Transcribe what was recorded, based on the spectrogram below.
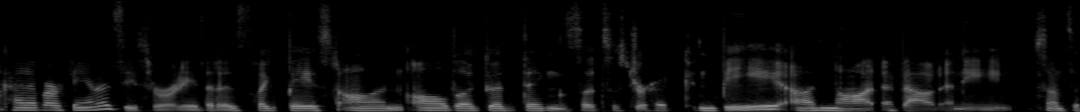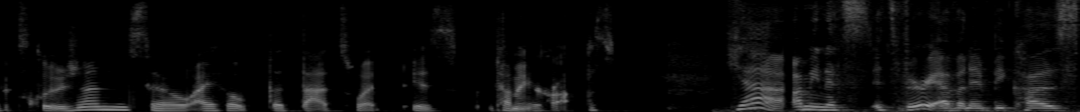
kind of our fantasy sorority that is like based on all the good things that sisterhood can be, uh, not about any sense of exclusion. So I hope that that's what is coming across. Yeah, I mean it's it's very evident because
